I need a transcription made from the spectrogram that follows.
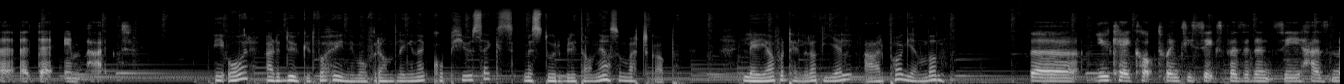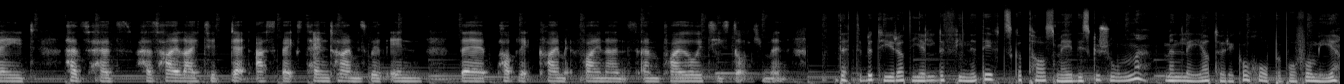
a, a debt impact. I år er det duket for høynivåforhandlingene COP26 med Storbritannia som vertskap. Leia forteller at gjeld er på agendaen. The UK COP26 presidency has made has has has highlighted debt aspects 10 times within their public climate finance and priorities document. Dette betyr at gjeld definitivt skal tas med i diskusjonene, men Leia tør ikke å håpe på for mye.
